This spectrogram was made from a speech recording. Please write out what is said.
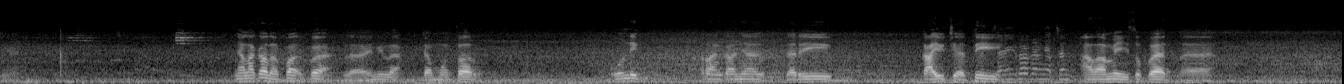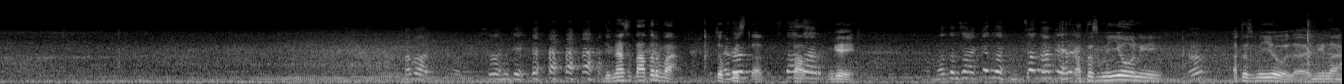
Ya. Nyalakan Bapak, Pak. Nah, inilah ada motor unik rangkanya dari kayu jati alami sobat nah, Sabar. Suwun ki. dengan starter pak coba starter. start nggih Mboten sakit lah. Cat akhir. atas mio nih Hah? atas mio lah inilah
